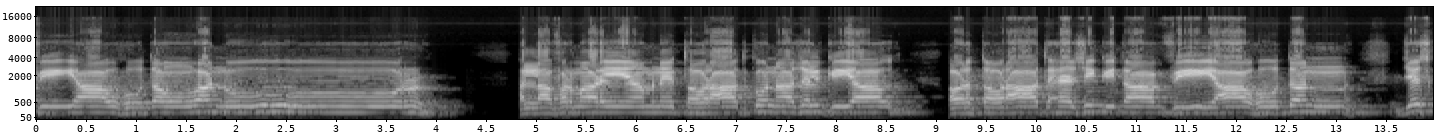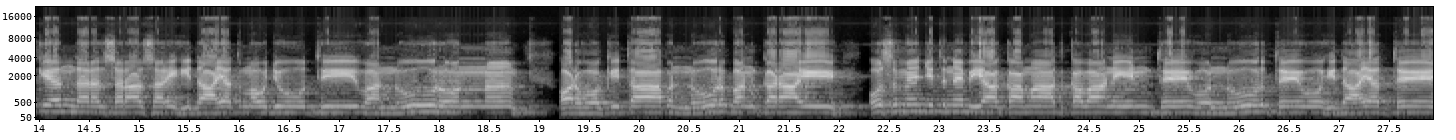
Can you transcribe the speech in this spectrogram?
फिया नूर अल्लाह फरमा रहे हैं, हमने तौरात को नाजल किया और तौरात ऐसी किताब फिया हुदन जिसके अंदर सरासर हिदायत मौजूद थी, व नूर और वो किताब नूर बन कर आई। उसमें जितने भी अकामात कवानीन थे, वो नूर थे, वो हिदायत थे।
